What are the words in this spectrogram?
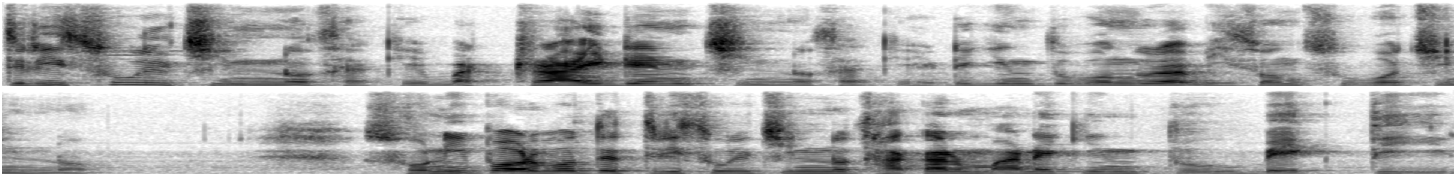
ত্রিশূল চিহ্ন থাকে বা ট্রাইডেন্ট চিহ্ন থাকে, এটি কিন্তু বন্ধুরা ভীষণ শুভ চিহ্ন। শনি পর্বতে ত্রিশূল চিহ্ন থাকার মানে কিন্তু ব্যক্তির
